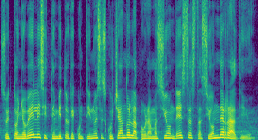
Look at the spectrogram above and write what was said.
Soy Toño Vélez y te invito a que continúes escuchando la programación de esta estación de radio.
